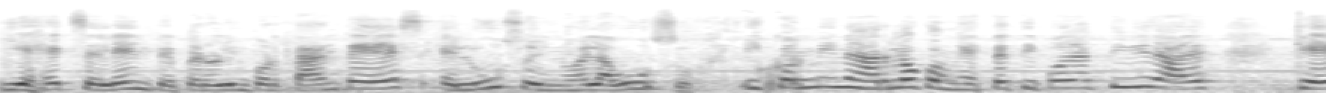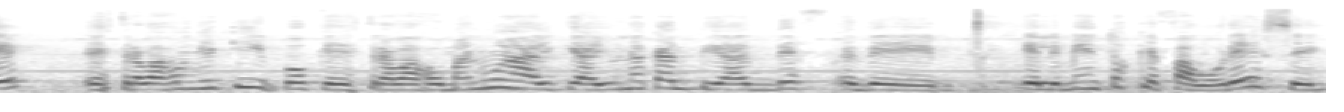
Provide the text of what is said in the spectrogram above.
y es excelente, pero lo importante es el uso y no el abuso. Y combinarlo con este tipo de actividades que es trabajo en equipo, que es trabajo manual, que hay una cantidad de, elementos que favorecen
